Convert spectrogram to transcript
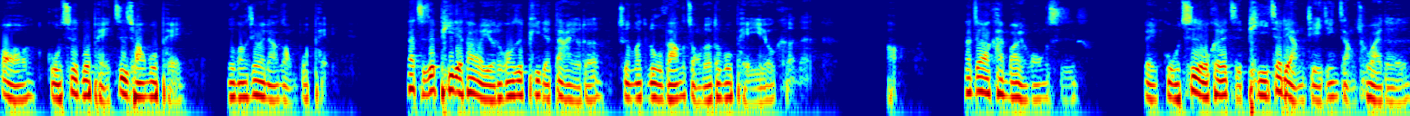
哦，骨刺不赔，痔疮不赔，乳房纤维囊肿不赔。那只是批的范围，有的公司批的大，有的整个乳房肿瘤都不赔，也有可能。好，那就要看保险公司。对骨刺，我可以只批这两节已经长出来的。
